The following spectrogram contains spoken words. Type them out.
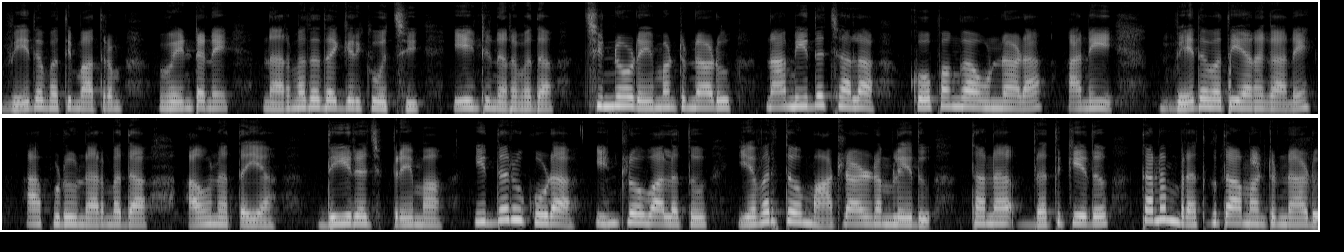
వేదవతి మాత్రం వెంటనే నర్మద దగ్గరికి వచ్చి ఏంటి నర్మద చిన్నోడేమంటున్నాడు? నా మీద చాలా కోపంగా ఉన్నాడా? అని వేదవతి అనగానే అప్పుడు నర్మద అవునత్తయ్య ధీరజ్ ప్రేమ ఇద్దరూ కూడా ఇంట్లో వాళ్ళతో ఎవరితో మాట్లాడడం లేదు. తన బ్రతికేదో తనం బ్రతుకుతామంటున్నాడు.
